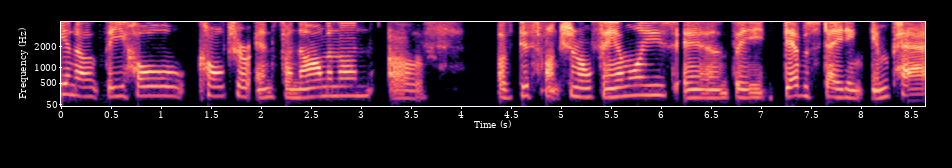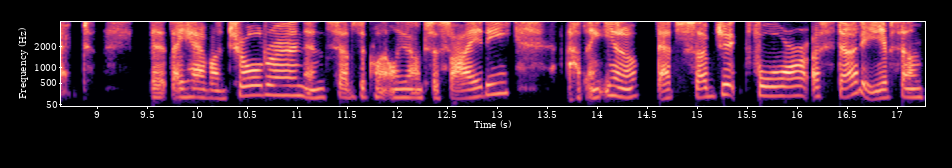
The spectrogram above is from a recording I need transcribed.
You know, the whole culture and phenomenon of of dysfunctional families and the devastating impact that they have on children and subsequently on society. I think, you know, that's subject for a study. If some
